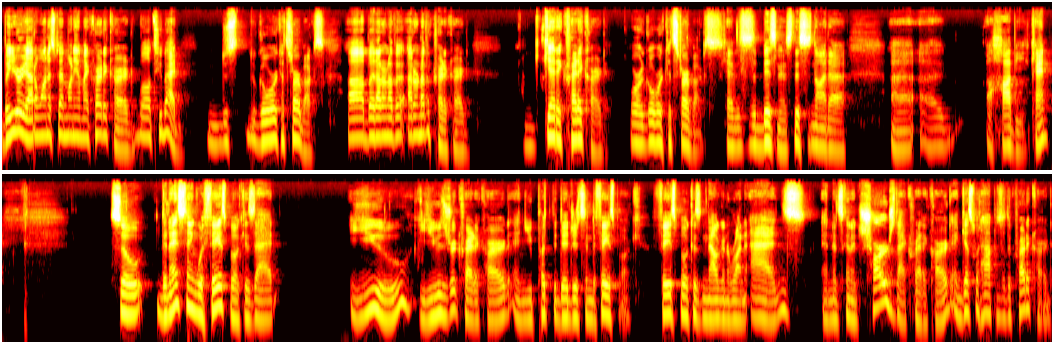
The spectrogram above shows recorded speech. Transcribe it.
But Yuri, I don't want to spend money on my credit card. Well, too bad. Just go work at Starbucks. Uh, but I don't have a, I don't have a credit card. Get a credit card or go work at Starbucks. Okay, this is a business. This is not a a, a, a hobby. Okay. So the nice thing with Facebook is that you use your credit card and you put the digits into Facebook. Facebook is now going to run ads and it's going to charge that credit card. And guess what happens with the credit card?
